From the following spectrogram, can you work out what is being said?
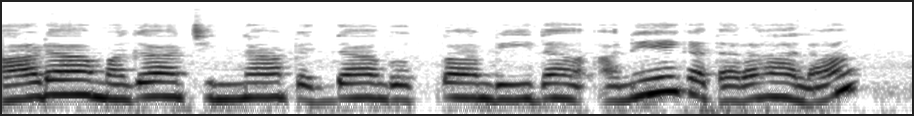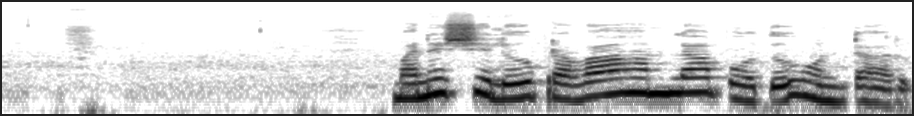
ఆడ, మగ, చిన్న, పెద్ద, గొప్ప, బీద అనేక తరహాల మనుష్యులు ప్రవాహంలా పోతూ ఉంటారు.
